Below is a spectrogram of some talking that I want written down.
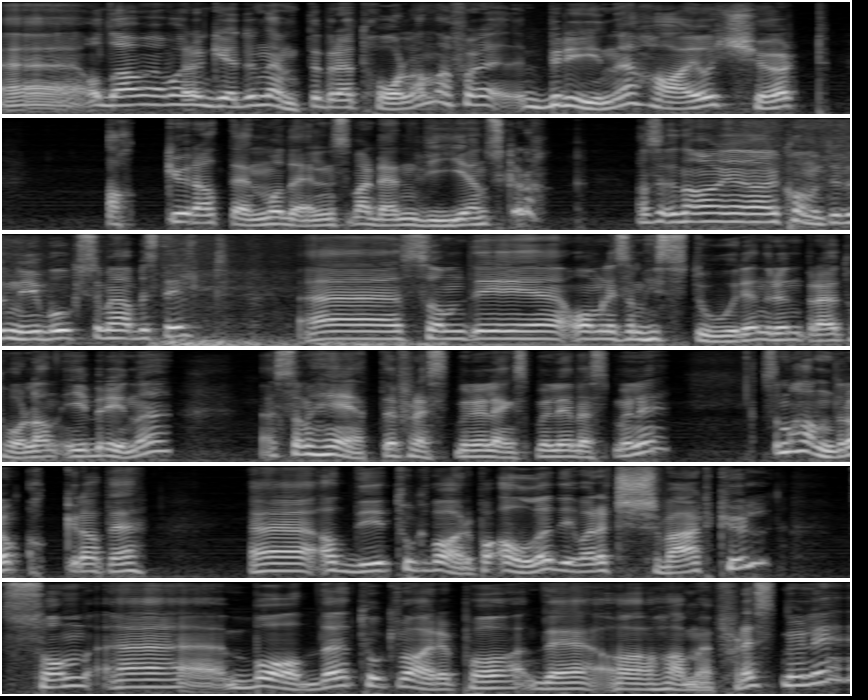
Og da var det gøy du nevnte Braut Haaland, for Bryne har jo kjørt akkurat den modellen som er den vi ønsker. da. Altså, Nå har det kommet ut en ny bok som jeg har bestilt, eh, som de, om liksom historien rundt Braut Haaland i Bryne. Eh, som heter 'Flest mulig, lengst mulig, best mulig'. Som handler om akkurat det. Eh, at de tok vare på alle. De var et svært kull som eh, både tok vare på det å ha med flest mulig,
